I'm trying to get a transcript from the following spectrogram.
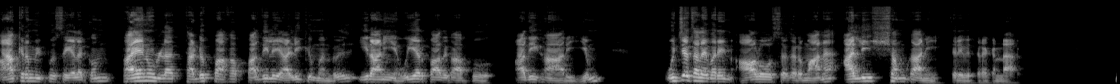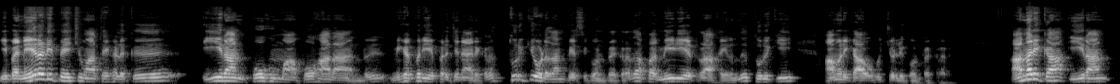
ஆக்கிரமிப்பு செயலுக்கும் பயனுள்ள தடுப்பாக பதிலை அளிக்கும் என்று ஈரானிய உயர் பாதுகாப்பு அதிகாரியும் உச்ச தலைவரின் ஆலோசகருமான அலி ஷம்கானி தெரிவித்திருக்கின்றார். இப்ப நேரடி பேச்சுவார்த்தைகளுக்கு ஈரான் போகுமா போகாதா என்று மிகப்பெரிய பிரச்சனையா இருக்கிறது. துருக்கியோடு தான் பேசிக் கொண்டிருக்கிறது. அப்ப மீடியேட்டராக இருந்து துருக்கி அமெரிக்காவுக்கு சொல்லிக் கொண்டிருக்கிறது. அமெரிக்கா ஈரான்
